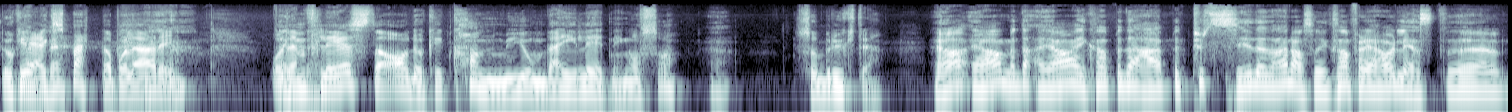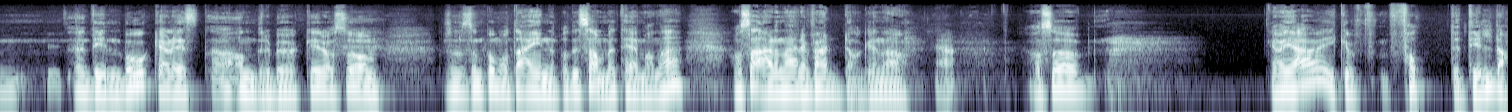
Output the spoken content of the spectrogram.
Dere er eksperter på læring. Og de fleste av dere kan mye om veiledning også, så bruk det. Ja, ja, men, det, ja, men det er pussig det der, altså. For jeg har jo lest uh, din bok, jeg har lest andre bøker også om, som, på en måte er inne på de samme temaene. Og så er den herre hverdagen, da. Ja. Altså Ja, jeg har ikke fått det til, da.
